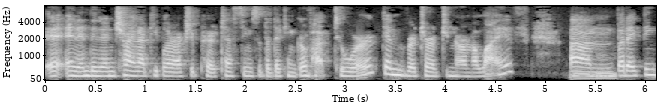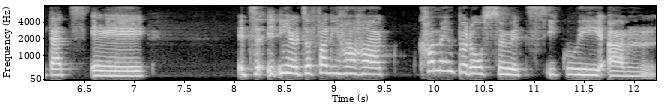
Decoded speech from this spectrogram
and, and then in china people are actually protesting so that they can go back to work and return to normal life um, mm-hmm. but i think that's a it's a, you know it's a funny haha comment but also it's equally um,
